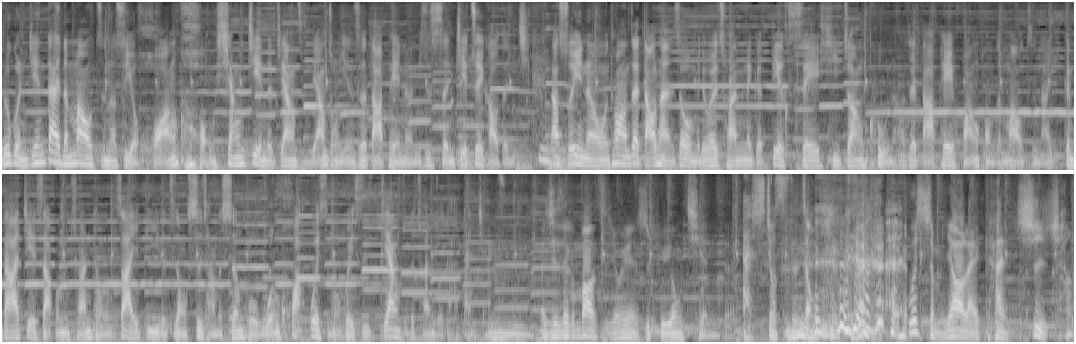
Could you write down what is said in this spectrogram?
如果你今天戴的帽子呢是有黄红相间的这样子两种颜色搭配呢，你是神界最高等级。那所以呢，我们通常在导览的时候，我们都会穿那个 DXC 西装裤，然后再搭配黄红的帽子来跟大家介绍我们传统在地的这种市场的生活文化为什么会。是这样子的穿着打扮，这样子。嗯，而且这个帽子永远是不用钱的，哎，就是这种。为什么要来看市场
